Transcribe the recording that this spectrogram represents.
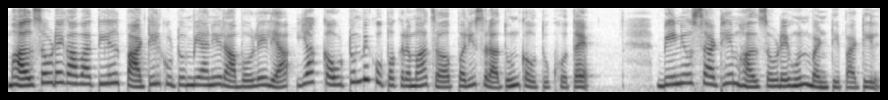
म्हालसवडे गावातील पाटील कुटुंबियांनी राबवलेल्या या कौटुंबिक उपक्रमाचं परिसरातून कौतुक होत आहे बी न्यूजसाठी म्हालसवडेहून बंटी पाटील.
